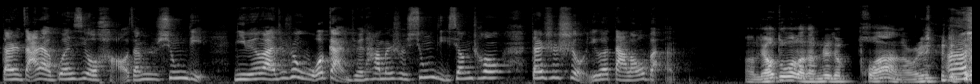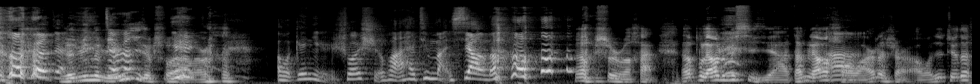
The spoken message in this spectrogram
但是咱俩关系又好，咱们是兄弟，你明白？就是我感觉他们是兄弟相称，但是是有一个大老板。啊，聊多了咱们这就破案了，我跟你说，啊，对，人民的名义就出来了？我跟你说实话，还挺蛮像的。啊，是吧？嗨，咱不聊什么细节啊，咱们聊个好玩的事儿啊。我就觉得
